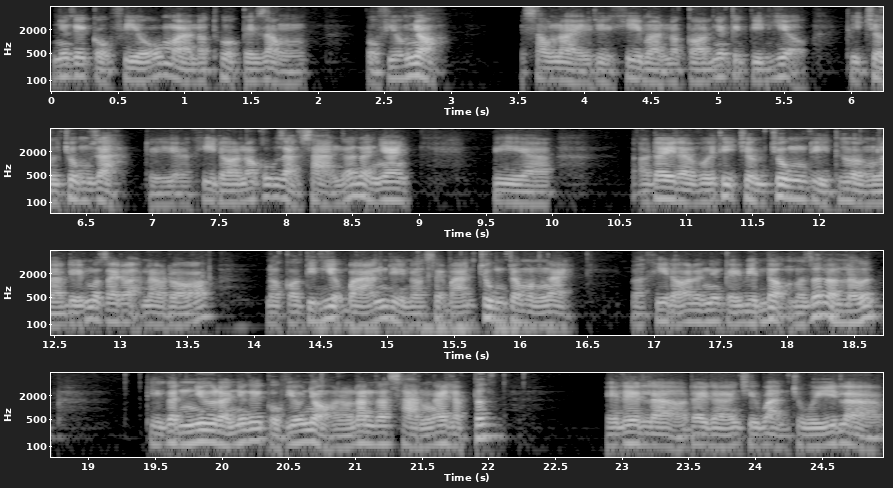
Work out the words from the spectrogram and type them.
những cái cổ phiếu mà nó thuộc cái dòng cổ phiếu nhỏ. Sau này thì khi mà nó có những cái tín hiệu thị trường chung giảm thì à, khi đó nó cũng giảm sàn rất là nhanh. Vì à, ở đây là với thị trường chung thì thường là đến một giai đoạn nào đó nó có tín hiệu bán thì nó sẽ bán chung trong một ngày. Và khi đó là những cái biến động nó rất là lớn. Thì gần như là những cái cổ phiếu nhỏ nó lăn ra sàn ngay lập tức. Thế nên là ở đây là anh chị bạn chú ý là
